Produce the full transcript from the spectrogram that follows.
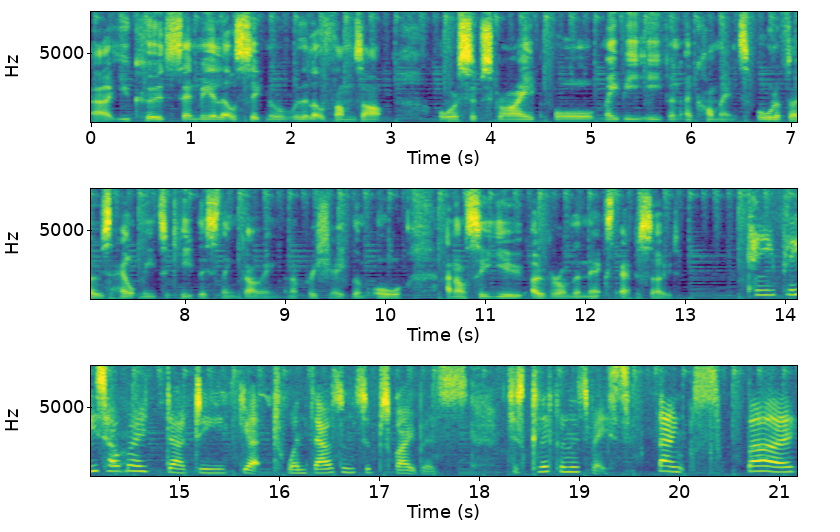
Uh, you could send me a little signal with a little thumbs up or a subscribe or maybe even a comment. All of those help me to keep this thing going and I appreciate them all. And I'll see you over on the next episode. Can you please help my daddy get 1,000 subscribers? Just click on his face. Thanks. Bye.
